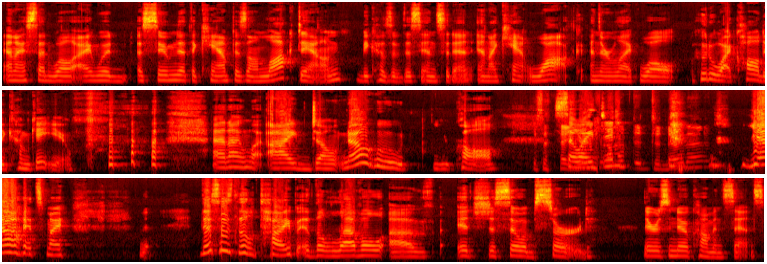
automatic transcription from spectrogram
And I said, Well, I would assume that the camp is on lockdown because of this incident and I can't walk. And they're like, Well, who do I call to come get you? and I'm like, I don't know who you call. so I did to, to know that. yeah, it's my. This is the type, the level of it's just so absurd. There's no common sense.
